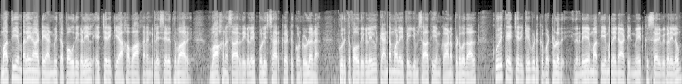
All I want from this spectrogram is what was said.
மத்திய மலைநாட்டை அண்மித்த பகுதிகளில் எச்சரிக்கையாக வாகனங்களை செலுத்துமாறு வாகன சாரதிகளை போலீசார் கேட்டுக்கொண்டுள்ளனர். குறித்த பகுதிகளில் கனமழை பெய்யும் சாத்தியம் காணப்படுவதால் குறித்த எச்சரிக்கை விடுக்கப்பட்டுள்ளது. இதனிடையே மத்திய மலைநாட்டின் மேற்கு சரிவுகளிலும்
